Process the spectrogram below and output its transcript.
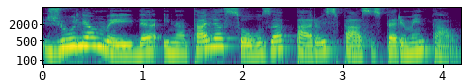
Júlia Almeida e Natália Souza para o Espaço Experimental.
